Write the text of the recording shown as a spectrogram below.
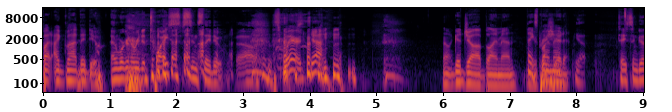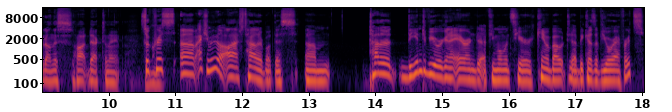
But I'm glad they do. And we're going to read it twice since they do. Uh, Squared. Yeah. No, good job, blind man. Thanks, we Blind appreciate Man. it. yeah. Tasting good on this hot deck tonight. so, Chris, um, actually, maybe I'll ask Tyler about this. Um, Tyler, the interview we're going to air in a few moments here came about uh, because of your efforts.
